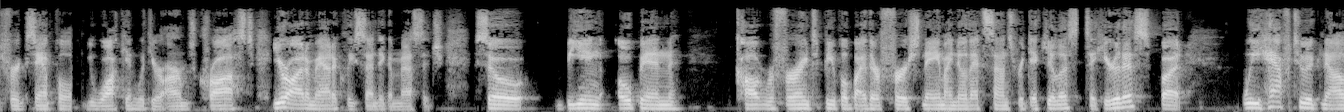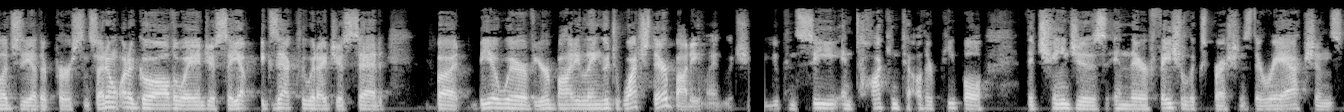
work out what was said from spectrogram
For example, you walk in with your arms crossed, you're automatically sending a message. So being open, call, referring to people by their first name, I know that sounds ridiculous to hear this, but we have to acknowledge the other person. So I don't want to go all the way and just say, yep, exactly what I just said. But be aware of your body language. Watch their body language. You can see in talking to other people the changes in their facial expressions, their reactions.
